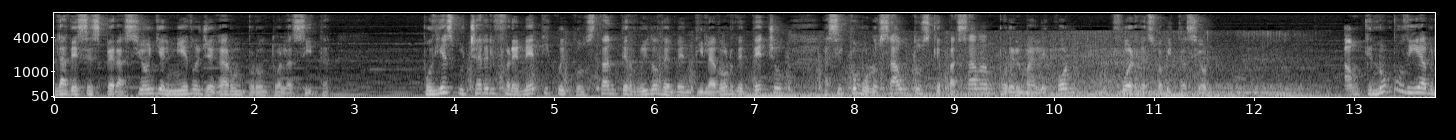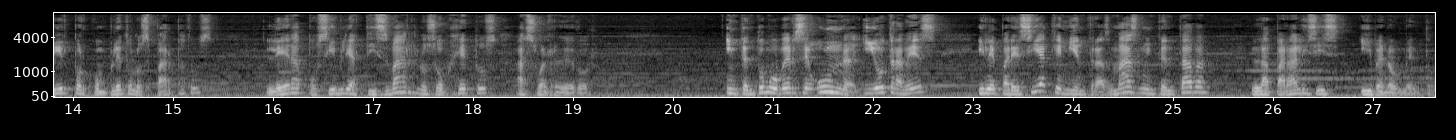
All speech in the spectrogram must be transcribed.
La desesperación y el miedo llegaron pronto a la cita podía escuchar el frenético y constante ruido del ventilador de techo, así como los autos que pasaban por el malecón fuera de su habitación. Aunque no podía abrir por completo los párpados, le era posible atisbar los objetos a su alrededor. Intentó moverse una y otra vez y le parecía que mientras más lo intentaba, la parálisis iba en aumento.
